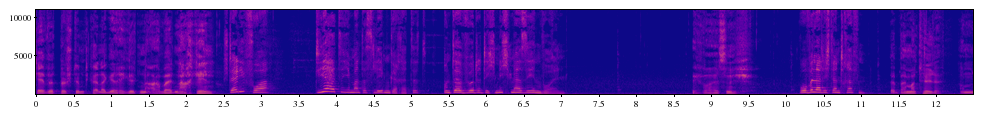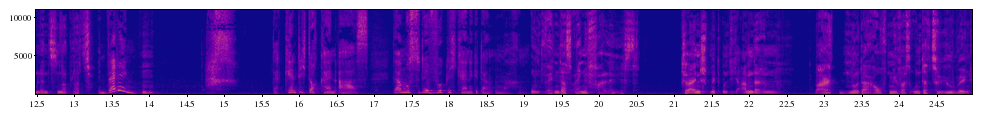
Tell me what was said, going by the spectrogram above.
Der wird bestimmt keiner geregelten Arbeit nachgehen. Stell dir vor, dir hätte jemand das Leben gerettet und der würde dich nicht mehr sehen wollen. Ich weiß nicht. Wo will er dich denn treffen? Äh, Bei Mathilde, am Lenzener Platz. Im Wedding? Ach, da kennt dich doch kein Aas. Da musst du dir wirklich keine Gedanken machen. Und wenn das eine Falle ist? Kleinschmidt und die anderen warten nur darauf, mir was unterzujubeln.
